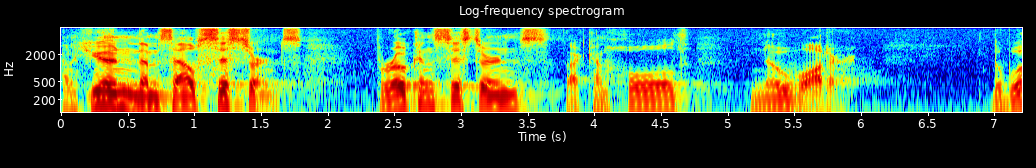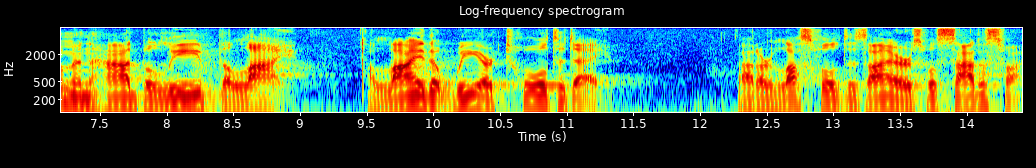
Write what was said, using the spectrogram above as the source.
and hewn themselves cisterns, broken cisterns that can hold no water. The woman had believed the lie, a lie that we are told today that our lustful desires will satisfy.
